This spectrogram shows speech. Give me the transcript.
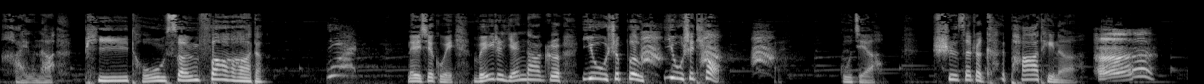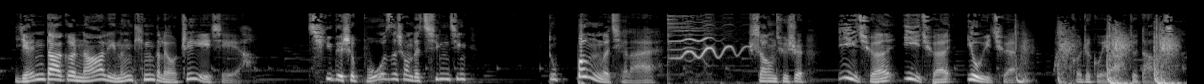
还有那披头散发的。那些鬼围着严大个，又是蹦又是跳，估计啊是在这开 party 呢。严大个哪里能听得了这些呀？气的是脖子上的青筋都蹦了起来，上去是一拳一拳又一拳，和这鬼啊就打了起来。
